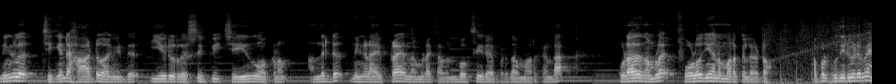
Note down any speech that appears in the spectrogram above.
നിങ്ങൾ ചിക്കന്റെ ഹാർട്ട് വാങ്ങിയിട്ട് ഈ ഒരു റെസിപ്പി ചെയ്തു നോക്കണം. എന്നിട്ട് നിങ്ങളുടെ അഭിപ്രായം നമ്മുടെ കമന്റ് ബോക്സിൽ രേഖപ്പെടുത്താൻ മറക്കണ്ട. കൂടാതെ നമ്മളെ ഫോളോ ചെയ്യാനും മറക്കല്ല കേട്ടോ. അപ്പോൾ പുതിയ വീടുമേ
